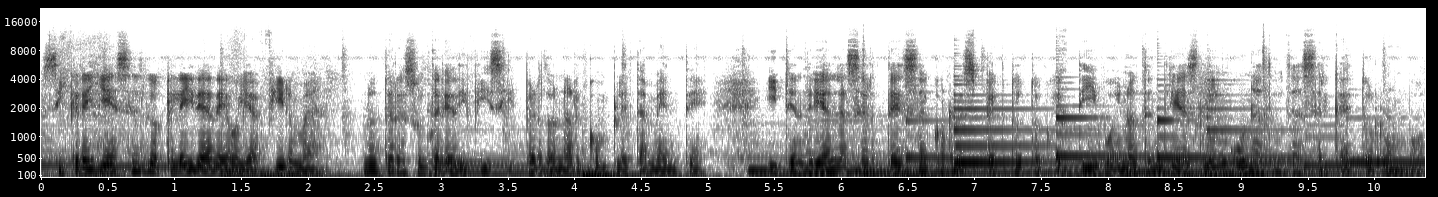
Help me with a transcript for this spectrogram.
Si creyeses lo que la idea de hoy afirma, no te resultaría difícil perdonar completamente y tendrías la certeza con respecto a tu objetivo y no tendrías ninguna duda acerca de tu rumbo.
